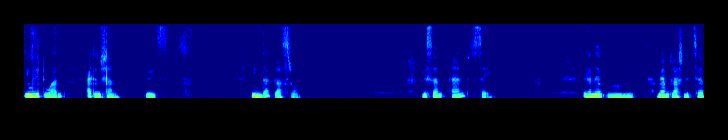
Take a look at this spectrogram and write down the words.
unit one attention please in the classroom listen and say এখানে ম্যাম ক্লাস নিচ্ছেন।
